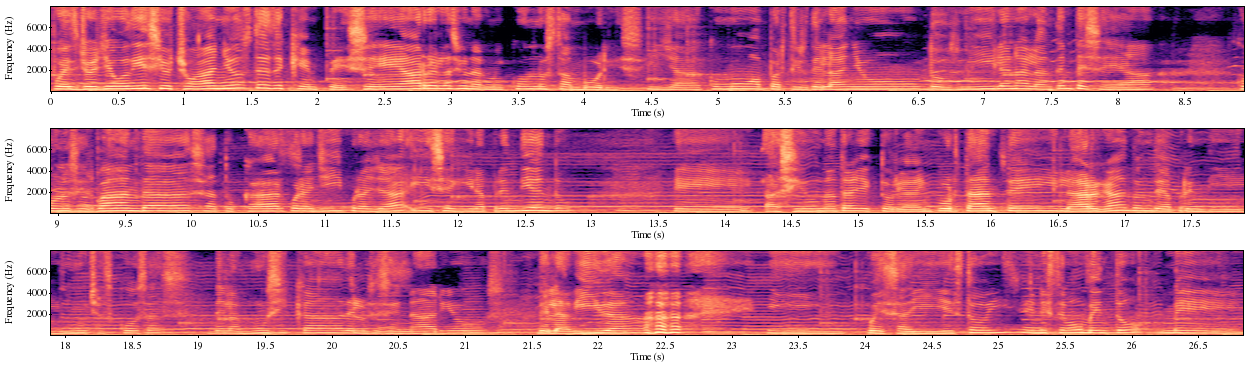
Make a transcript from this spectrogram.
pues yo llevo 18 años desde que empecé a relacionarme con los tambores y ya como a partir del año 2000 en adelante empecé a conocer bandas, a tocar por allí y por allá y seguir aprendiendo. Eh, ha sido una trayectoria importante y larga donde aprendí muchas cosas de la música, de los escenarios, de la vida y pues ahí estoy. En este momento me,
